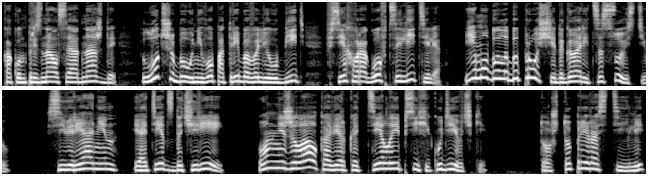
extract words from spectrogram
Как он признался однажды, лучше бы у него потребовали убить всех врагов целителя. Ему было бы проще договориться с совестью. Северянин и отец дочерей. Он не желал коверкать тело и психику девочки. То, что прирастили,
